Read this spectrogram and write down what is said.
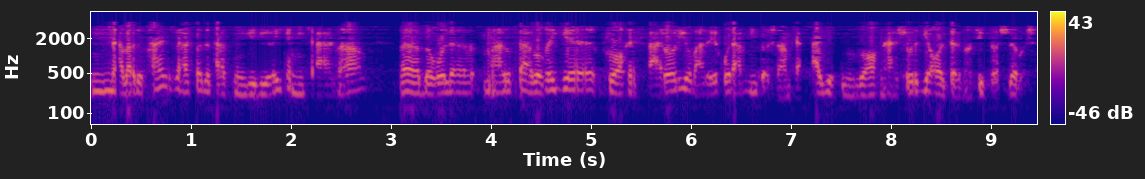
95 درصد تصمیم گیری هایی که می‌کردم به قول معروف در واقع یه راه فراری رو برای خودم میداشتم که اگه اون راه نشد یه آلترناتیو داشته باشه.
